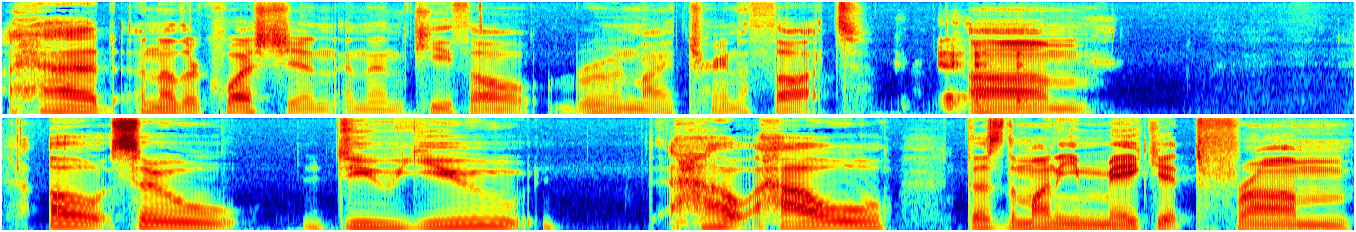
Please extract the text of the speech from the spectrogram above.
I had another question, and then Keith, I'll ruin my train of thought. Um. Oh, so do you? How how does the money make it from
